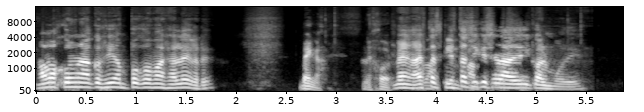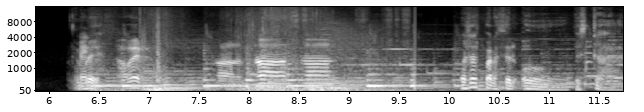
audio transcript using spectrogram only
Vamos con una cosilla un poco más alegre. Venga, mejor. Venga, esta, esta sí que se la dedico al Moody. Hombre, A ver, Tan, tan, tan, cosas para hacer. Oh, pescar.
